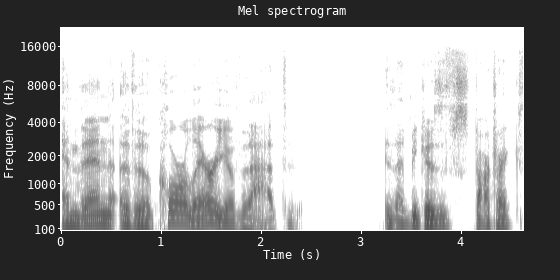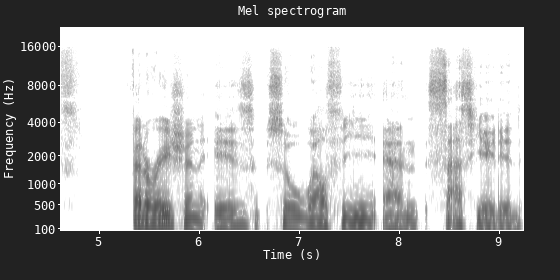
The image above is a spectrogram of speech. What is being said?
And then the corollary of that is that because Star Trek's Federation is so wealthy and satiated,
